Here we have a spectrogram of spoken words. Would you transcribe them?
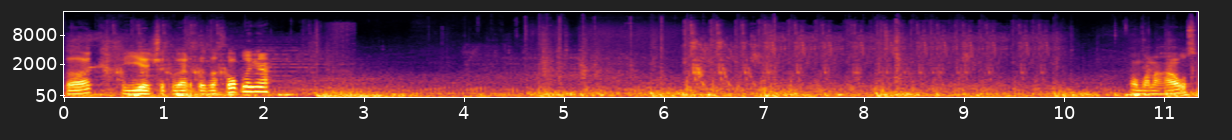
Так, є четверте захоплення. Оба на гаус.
